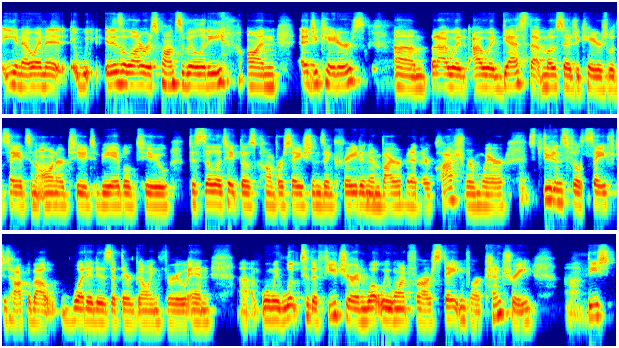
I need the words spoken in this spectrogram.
you know, and it it is a lot of responsibility on educators. Um, but I would I would guess that most educators would say it's an honor to to be able to facilitate those conversations and create an environment in their classroom where students feel safe to talk about what it is that they're going through. And um, when we look to the future and what we want for our state and for our country, uh, these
